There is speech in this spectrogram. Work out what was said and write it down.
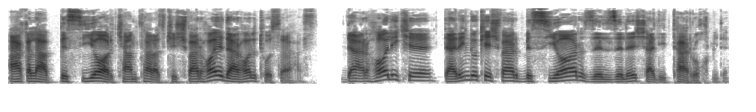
اغلب بسیار کمتر از کشورهای در حال توسعه است در حالی که در این دو کشور بسیار زلزله شدیدتر رخ میده.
